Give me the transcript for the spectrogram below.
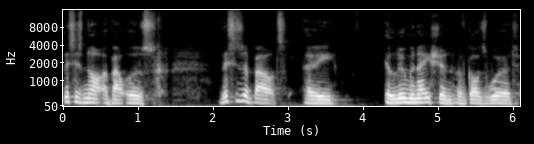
This is not about us. This is about a illumination of God's word,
